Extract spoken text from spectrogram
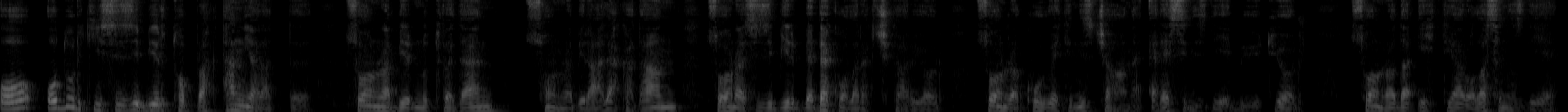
O odur ki sizi bir topraktan yarattı, sonra bir nutfeden, sonra bir alakadan, sonra sizi bir bebek olarak çıkarıyor, sonra kuvvetiniz çağına eresiniz diye büyütüyor, sonra da ihtiyar olasınız diye.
